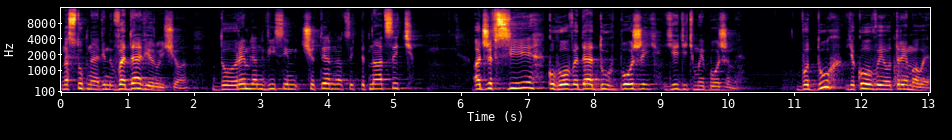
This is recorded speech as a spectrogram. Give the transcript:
наступне, він веде віруючого. До Римлян 8, 14, 15. Адже всі, кого веде Дух Божий, є дітьми Божими. Бо Дух, якого ви отримали,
